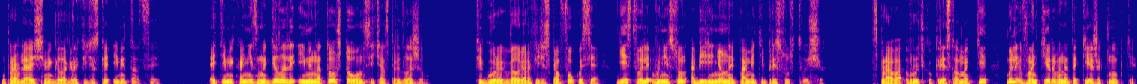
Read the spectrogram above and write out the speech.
управляющими голографической имитацией. Эти механизмы делали именно то, что он сейчас предложил. Фигуры в голографическом фокусе действовали в унисон объединенной памяти присутствующих. Справа в ручку кресла Макки были вмонтированы такие же кнопки.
